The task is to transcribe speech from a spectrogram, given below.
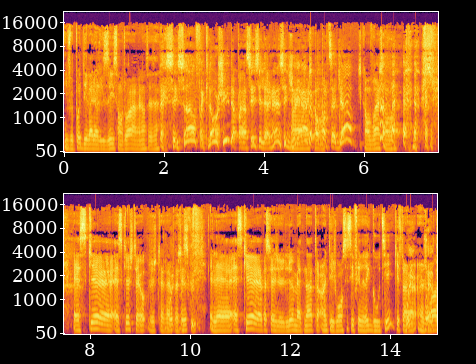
Il veut pas dévaloriser son joueur, non, c'est ça? Ben, c'est ça. Fait que lâcher de penser c'est l'agent, c'est le gérant ouais, de je pas perdre sa job. Je comprends, je comprends. est-ce que, est-ce que je te, oh, je te rapproché. est-ce que, parce que là, maintenant, t'as un de tes joueurs aussi, c'est Frédéric Gauthier, qui est un, Oui, un oui, joueur à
